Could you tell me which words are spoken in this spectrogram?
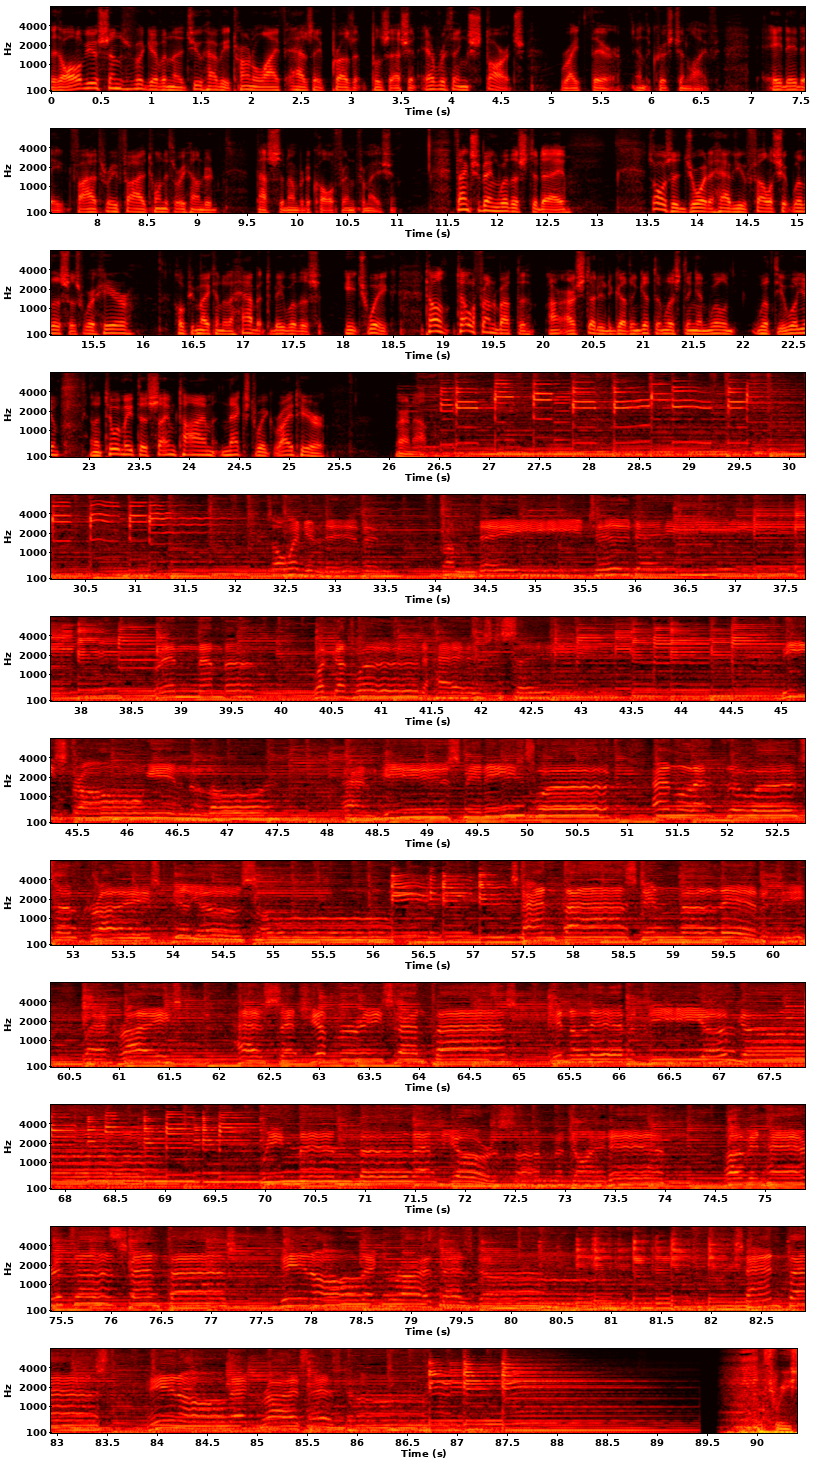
that all of your sins are forgiven and that you have eternal life as a present possession. Everything starts right there in the Christian life. 888 535 2300. That's the number to call for information. Thanks for being with us today. It's always a joy to have you fellowship with us as we're here. Hope you're making it a habit to be with us each week. Tell tell a friend about the our, our study together and get them listening in will, with you, will you? And until we meet this same time next week, right here, Maranatha. When you're living from day to day, remember what God's Word has to say. Be strong in the Lord and His finished work, and let the words of Christ fill your soul. Stand fast in the liberty where Christ has set you free. Stand fast in the liberty of God. Remember that you're a son, a joint heir of inheritance.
